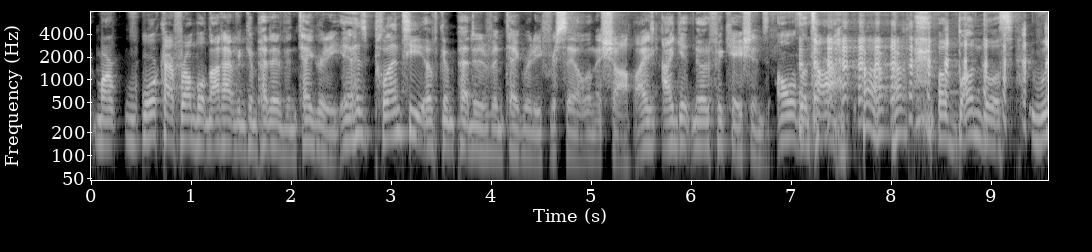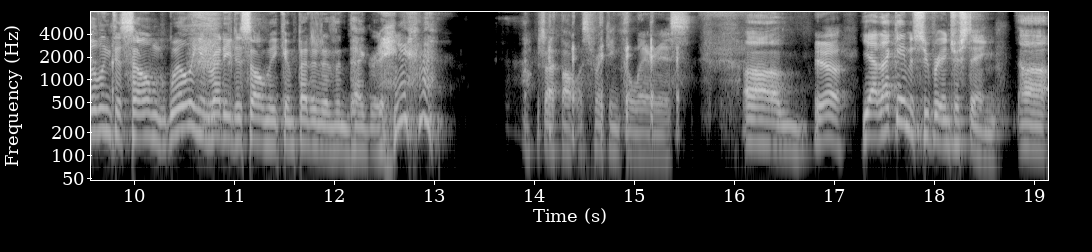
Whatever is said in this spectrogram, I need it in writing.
Mar- Warcraft Rumble not having competitive integrity. It has plenty of competitive integrity for sale in the shop. I, I get notifications all the time of bundles willing to sell willing and ready to sell me competitive integrity." Which I thought was freaking hilarious. Um, Yeah. yeah, that game is super interesting. Uh,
